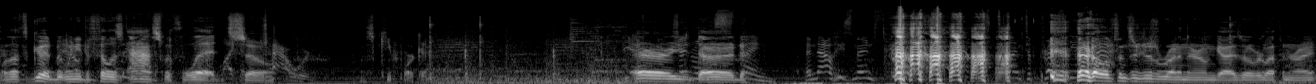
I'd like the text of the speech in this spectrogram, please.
Well, that's good, but we need to fill his ass with lead, so let's keep working. There, he's dead. Their elephants are just running their own guys over left and right.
